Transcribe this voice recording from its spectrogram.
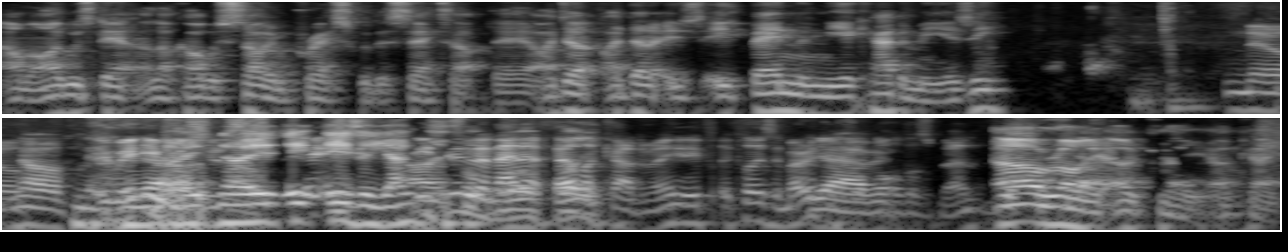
Um, I was there. Like I was so impressed with the setup there. I don't. I don't. Is, is Ben in the academy? Is he? No, No. He- he No, was- no, he- he- he's a Yankee He's in an NFL player. academy. He he plays American Yeah, football, does Ben? Oh right. Okay. Okay.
